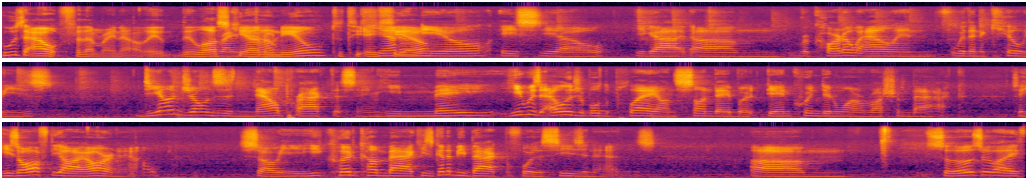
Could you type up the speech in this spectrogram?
Who's out for them right now? They they lost Right Keanu now? Neal to T- Keanu ACL. Neal, ACL. You got um, Ricardo Allen with an Achilles. Deion Jones is now practicing. He may he was eligible to play on Sunday, but Dan Quinn didn't want to rush him back, so he's off the IR now. So he, he could come back. He's going to be back before the season ends. Um, so those are like,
